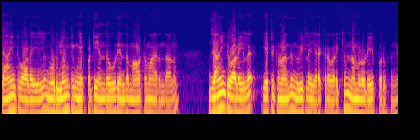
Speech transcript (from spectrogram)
ஜாயிண்ட் வாடகையில் நூறு கிலோமீட்டருக்கு மேற்பட்டு எந்த ஊர் எந்த மாவட்டமாக இருந்தாலும் ஜாயிண்ட் வாடகையில் ஏற்றிக்கொண்டு வந்து உங்கள் வீட்டில் இறக்குற வரைக்கும் நம்மளுடைய பொறுப்புங்க.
